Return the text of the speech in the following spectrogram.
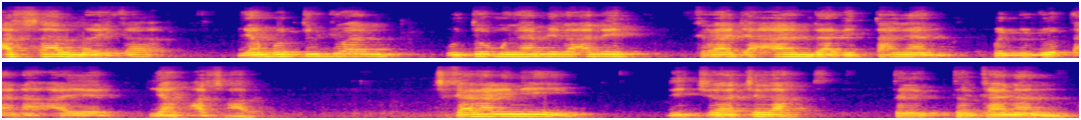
asal mereka yang bertujuan untuk mengambil alih kerajaan dari tangan penduduk tanah air yang asal. Sekarang ini di celah-celah te- tekanan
